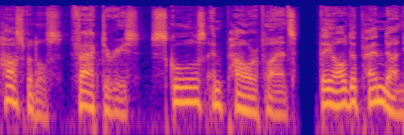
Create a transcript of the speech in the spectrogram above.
Hospitals, factories, schools, and power plants, they all depend on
